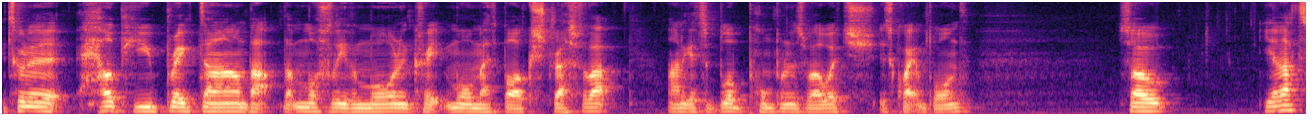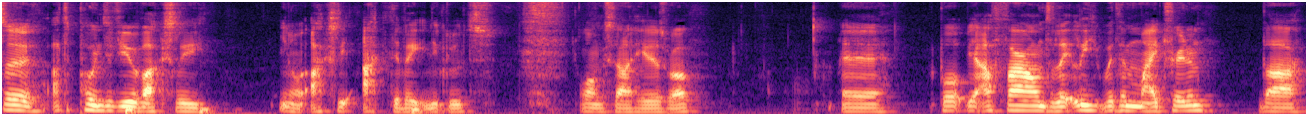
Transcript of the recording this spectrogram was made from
it's going to help you break down that, that muscle even more and create more metabolic stress for that, and it gets the blood pumping as well, which is quite important. So yeah, that's a that's a point of view of actually, you know, actually activating your glutes alongside here as well. Uh, but yeah, I found lately within my training that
